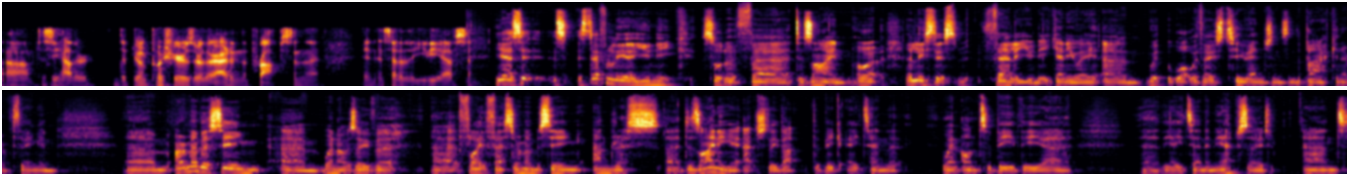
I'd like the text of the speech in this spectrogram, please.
um, to see how they're they're doing pushers or they're adding the props and the in, instead of the EDFs. And yes, it's, it's definitely a unique sort of uh, design, or at least it's fairly unique anyway. Um, with, what with those two engines in the back and everything, and um, I remember seeing um, when I was over uh, Flite Fest. I remember seeing Andres uh, designing it actually. That the big A10 that went on to be the uh, uh the A10 in the episode, and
